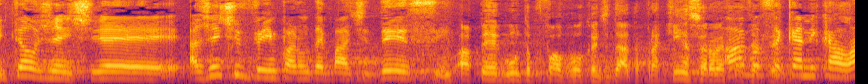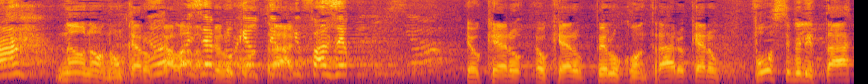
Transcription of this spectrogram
Então, gente, é, a gente vem para um debate desse. A pergunta, por favor, candidata, para quem a senhora vai Ah, fazer? a você quer me calar? Não, não, não quero Não, calar. mas é pelo porque eu tenho contrário. que fazer. Eu quero, eu quero, pelo contrário, eu quero possibilitar.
